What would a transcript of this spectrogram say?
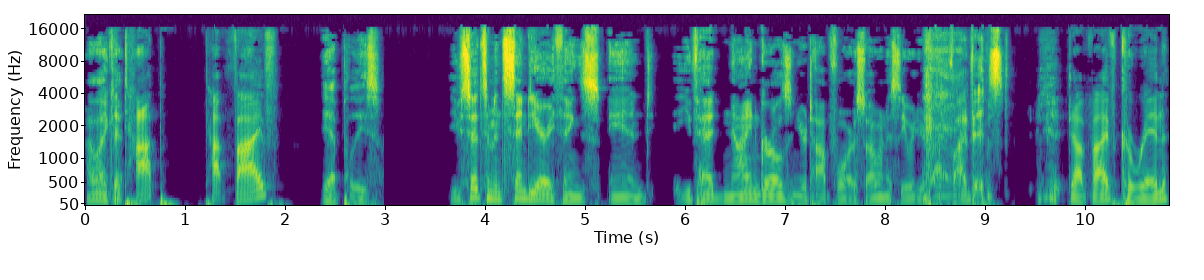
I like The it. top, top five, Yeah, please. You've said some incendiary things, and you've had nine girls in your top four. So I want to see what your top five is. Top five, Corinne,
